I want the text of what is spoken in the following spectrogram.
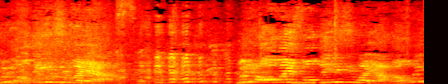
We want the easy way out. We always want the easy way out, don't we?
